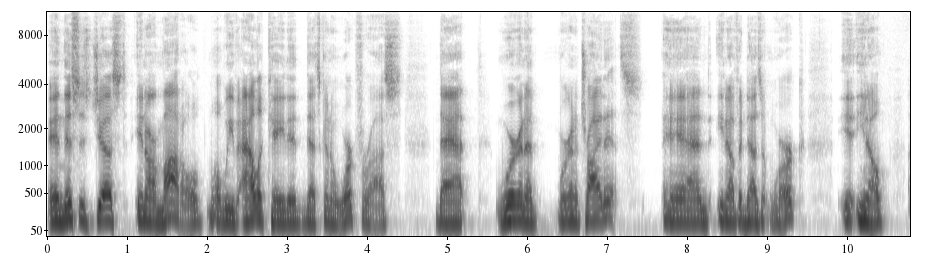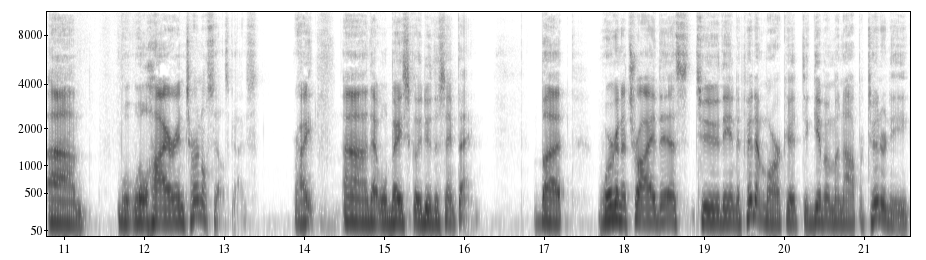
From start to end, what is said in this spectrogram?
And this is just in our model what we've allocated that's going to work for us that we're going to we're going to try this. And you know if it doesn't work, it, you know, um, we'll, we'll, hire internal sales guys, right? Uh, that will basically do the same thing. But we're going to try this to the independent market to give them an opportunity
